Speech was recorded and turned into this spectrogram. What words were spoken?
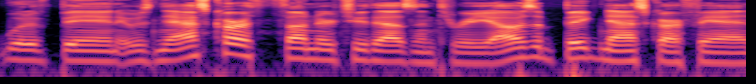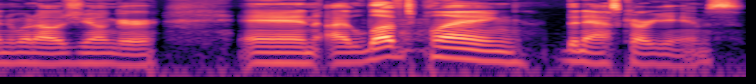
would have been it was NASCAR Thunder 2003. I was a big NASCAR fan when I was younger and I loved playing the NASCAR games.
